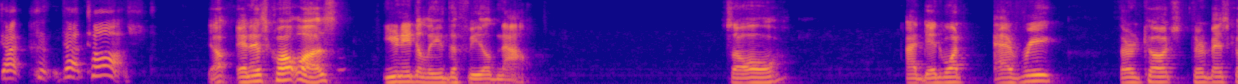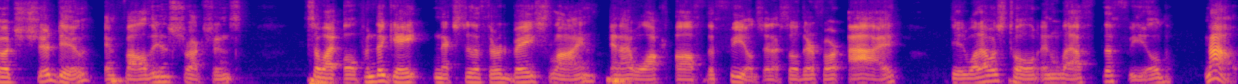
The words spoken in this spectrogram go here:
got got tossed. Yep. And his quote was, "You need to leave the field now." So, I did what every third coach, third base coach should do, and follow the instructions. So I opened the gate next to the third base line, and I walked off the field. And so therefore, I did what I was told and left the field now.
